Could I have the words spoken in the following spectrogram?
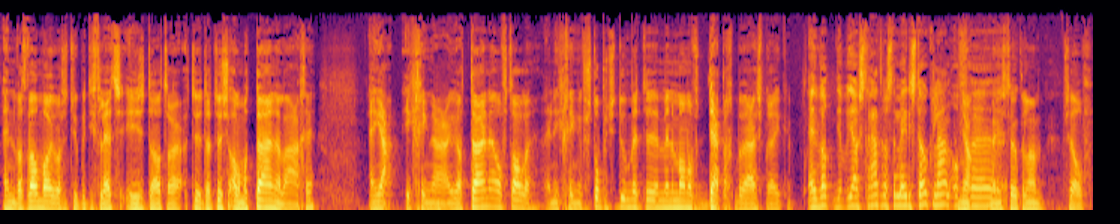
En wat wel mooi was natuurlijk met die flats, is dat er tu- daartussen allemaal tuinen lagen. En ja, ik ging naar ja, tuinelftallen. En ik ging een verstoppertje doen met, eh, met een man of 30 bij wijze van spreken. En wat, jouw straat was de Medestokelaan? Of, ja, eh, ben je Stokelaan zelf.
